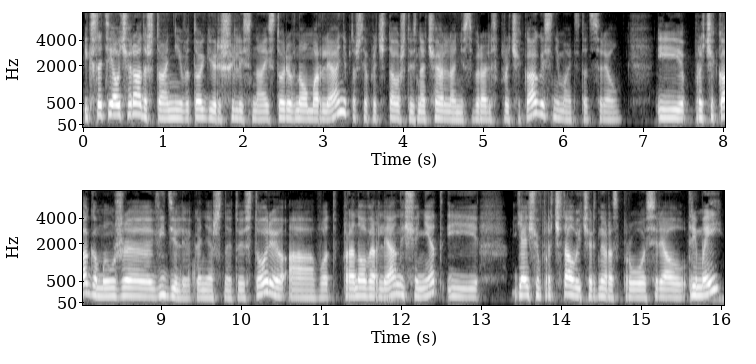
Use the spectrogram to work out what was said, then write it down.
И, кстати, я очень рада, что они в итоге решились на историю в Новом Орлеане, потому что я прочитала, что изначально они собирались про Чикаго снимать этот сериал. И про Чикаго мы уже видели, конечно, эту историю, а вот про Новый Орлеан еще нет. И Я еще прочитала в очередной раз про сериал «Тримей»,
